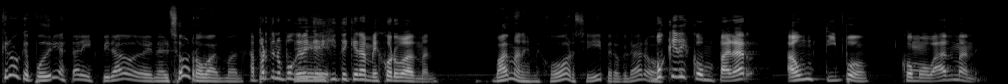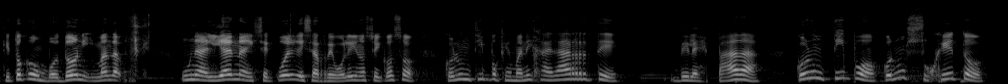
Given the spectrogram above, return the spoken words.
creo que podría estar inspirado en el zorro Batman. Aparte no puedo creer que Eh, dijiste que era mejor Batman. Batman es mejor, sí, pero claro. ¿Vos querés comparar a un tipo como Batman que toca un botón y manda una liana y se cuelga y se revolea y no sé qué cosa con un tipo que maneja el arte de la espada? Con un tipo, con un sujeto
